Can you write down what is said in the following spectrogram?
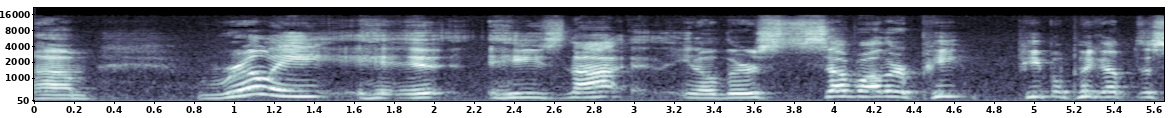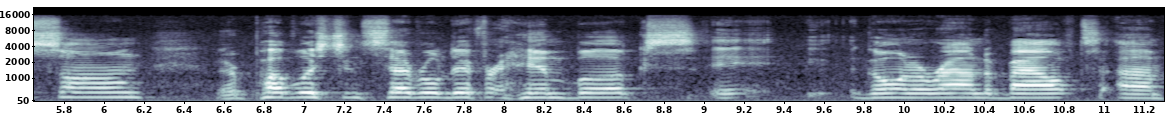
Um, really, he, he's not. You know, there's several other pe- people pick up this song. They're published in several different hymn books eh, going around about. Um,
